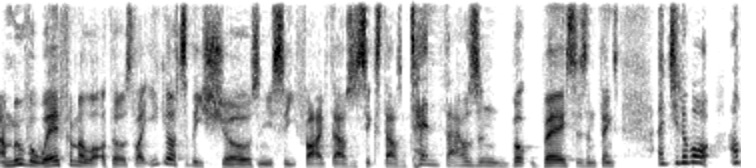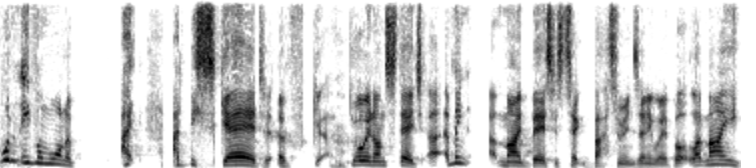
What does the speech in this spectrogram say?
I move away from a lot of those. Like you go to these shows and you see 5,000, 6,000, 10,000 book bases and things. And do you know what? I wouldn't even want to I, I'd be scared of going on stage. I, mean, my basses take batterings anyway, but like my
